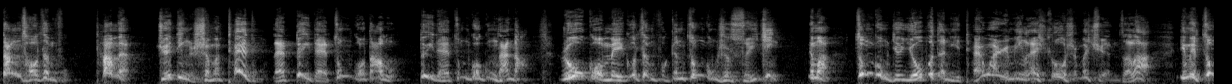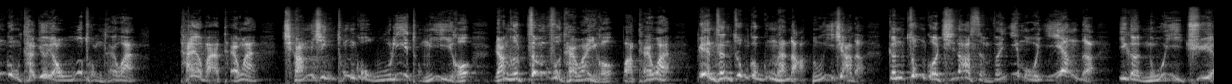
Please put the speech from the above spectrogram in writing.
当朝政府他们决定什么态度来对待中国大陆，对待中国共产党。如果美国政府跟中共是绥靖，那么中共就由不得你台湾人民来做什么选择了，因为中共他就要武统台湾。他要把台湾强行通过武力统一以后，然后征服台湾以后，把台湾变成中国共产党奴役下的，跟中国其他省份一模一样的一个奴役区，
